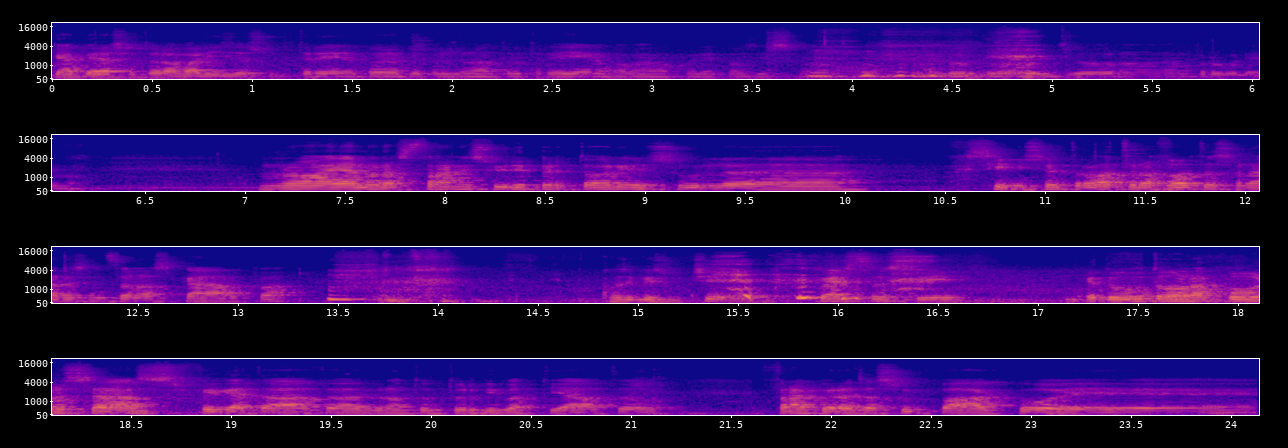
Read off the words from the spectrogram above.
che abbia lasciato la valigia sul treno, poi abbia preso un altro treno, vabbè, ma quelle cose sono all'ordine del giorno, non è un problema. No, e allora strane sui repertori e sul... Sì, mi sono trovato una volta a suonare senza una scarpa. Cose che succedono? Questo sì, che dovuto a una corsa sfegatata durante un tour di Battiato. Franco era già sul palco e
